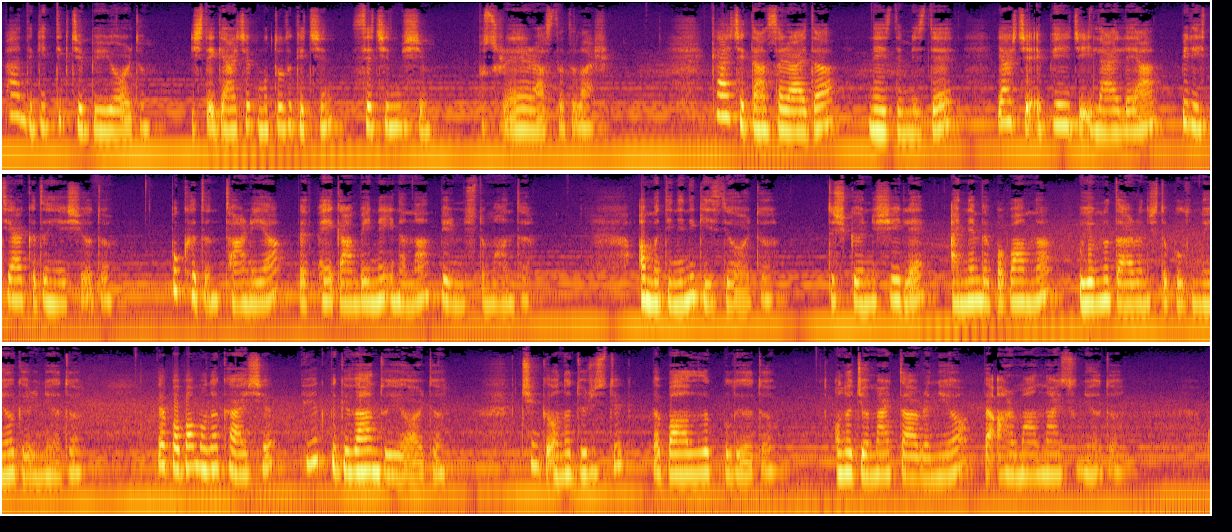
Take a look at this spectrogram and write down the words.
Ben de gittikçe büyüyordum. İşte gerçek mutluluk için seçilmişim. Bu sıraya rastladılar. Gerçekten sarayda, nezdimizde yaşça epeyce ilerleyen bir ihtiyar kadın yaşıyordu. Bu kadın Tanrı'ya ve peygamberine inanan bir Müslümandı. Ama dinini gizliyordu. Dış görünüşüyle annem ve babamla uyumlu davranışta bulunuyor görünüyordu. Ve babam ona karşı büyük bir güven duyuyordu. Çünkü ona dürüstlük ve bağlılık buluyordu. Ona cömert davranıyor ve armağanlar sunuyordu.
